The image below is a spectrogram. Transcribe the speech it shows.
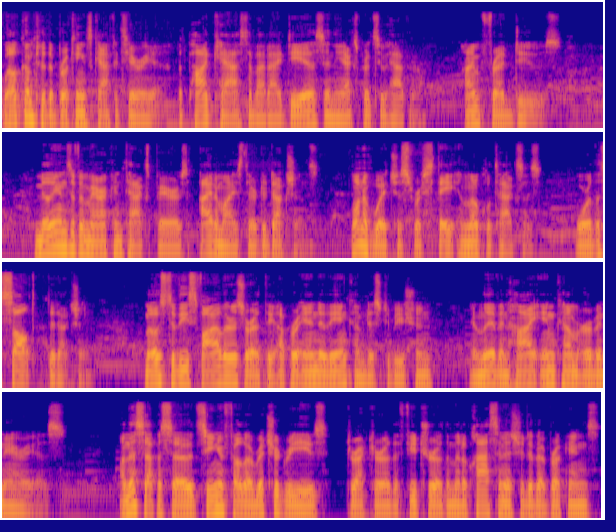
Welcome to the Brookings Cafeteria, the podcast about ideas and the experts who have them. I'm Fred Dews. Millions of American taxpayers itemize their deductions, one of which is for state and local taxes, or the SALT deduction. Most of these filers are at the upper end of the income distribution and live in high income urban areas. On this episode, Senior Fellow Richard Reeves, Director of the Future of the Middle Class Initiative at Brookings,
